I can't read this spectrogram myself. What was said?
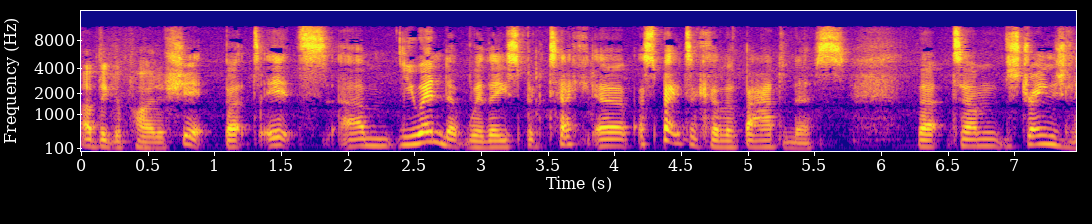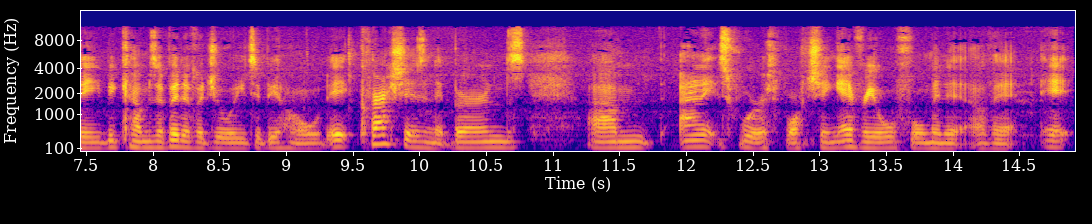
a bigger pile of shit. But it's um, you end up with a spectac- uh, a spectacle of badness that um, strangely becomes a bit of a joy to behold. It crashes and it burns, um, and it's worth watching every awful minute of it. It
